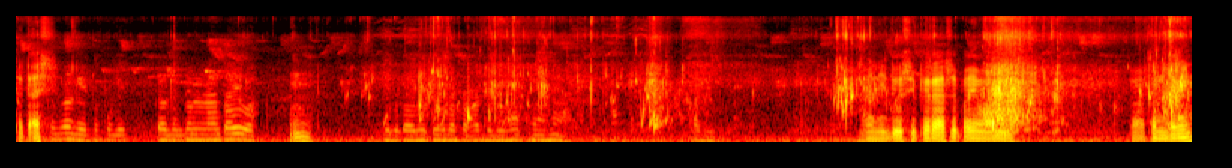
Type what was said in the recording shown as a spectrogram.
Tataas. Kaganto na lang tayo ah. Hmm. Hindi tayo magtula sa. Sabi, Ali 12 peraso pa yung ano. Papandangin.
